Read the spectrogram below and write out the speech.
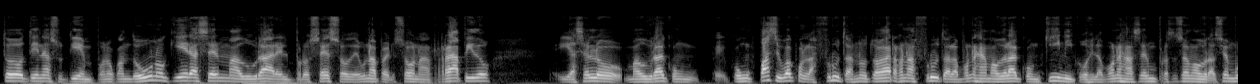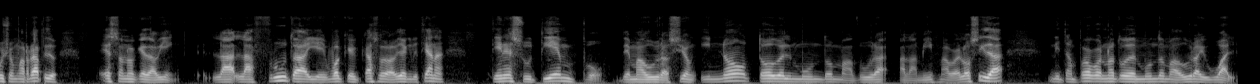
todo tiene a su tiempo. ¿no? Cuando uno quiere hacer madurar el proceso de una persona rápido, y hacerlo madurar con, eh, con un paso igual con las frutas, ¿no? Tú agarras una fruta, la pones a madurar con químicos y la pones a hacer un proceso de maduración mucho más rápido, eso no queda bien. La, la fruta, y igual que el caso de la vida cristiana, tiene su tiempo de maduración y no todo el mundo madura a la misma velocidad, ni tampoco no todo el mundo madura igual.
